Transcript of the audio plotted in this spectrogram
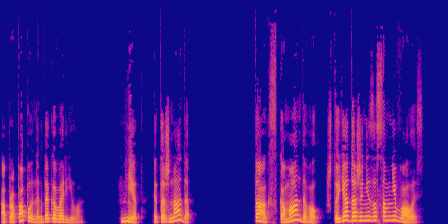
а про папу иногда говорила. «Нет, это ж надо!» Так скомандовал, что я даже не засомневалась.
